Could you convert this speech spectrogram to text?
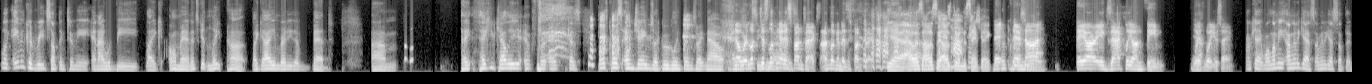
look, Aven could read something to me, and I would be like, "Oh man, it's getting late, huh? Like I am ready to bed." Um. Thank, thank you, Kelly, uh, for because both Chris and James are googling things right now. no, we're can look, just looking their at his fun facts. I'm looking at his fun facts. yeah, I was honestly And I was doing hot the same thing. They, they're not. They are exactly on theme with Yeah. what you're saying. Okay, well, let me. I'm gonna guess. I'm gonna guess something.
